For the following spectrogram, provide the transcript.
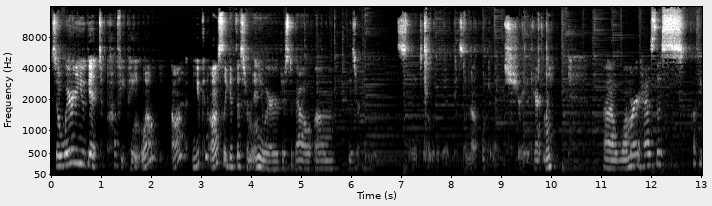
So where do you get puffy paint? Well, you can honestly get this from anywhere, just about. Um, these are going to slanted a little bit because I'm not looking it straight, apparently. Uh, Walmart has this puffy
